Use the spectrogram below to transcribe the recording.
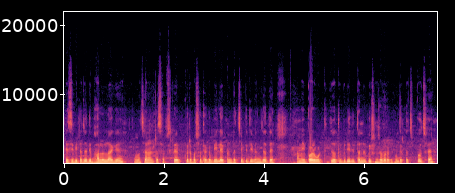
রেসিপিটা যদি ভালো লাগে, আমার চ্যানেলটা সাবস্ক্রাইব করে পাশে থাকা বেল আইকনটা চেপে দেবেন, যাতে আমি পরবর্তীতে যত ভিডিও দিতে নোটিফিকেশন সবার আপনাদের কাছে পৌঁছায়।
